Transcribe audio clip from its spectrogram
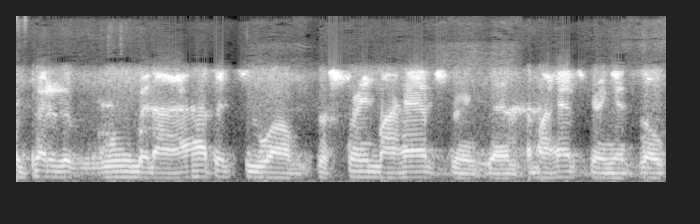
competitive room. And I happened to um, to strain my hamstrings and my hamstring, and so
